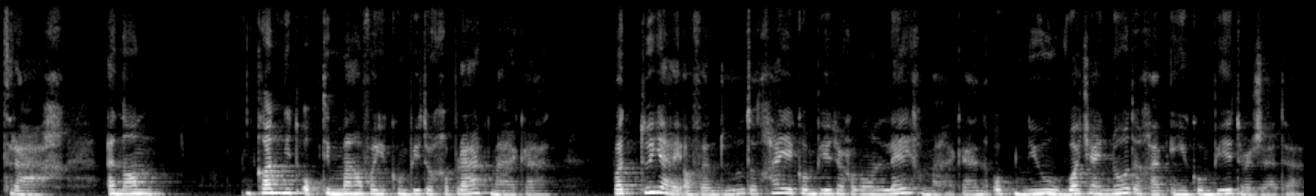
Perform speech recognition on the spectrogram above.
traag. En dan kan niet optimaal van je computer gebruik maken. Wat doe jij af en toe? Dat ga je computer gewoon leegmaken en opnieuw wat jij nodig hebt in je computer zetten.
